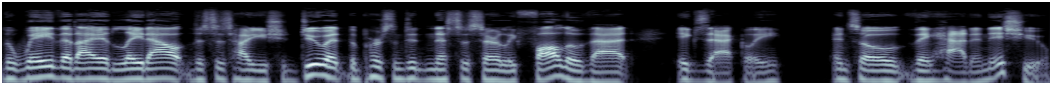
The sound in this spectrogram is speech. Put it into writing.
the way that I had laid out, this is how you should do it. The person didn't necessarily follow that exactly. And so they had an issue.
